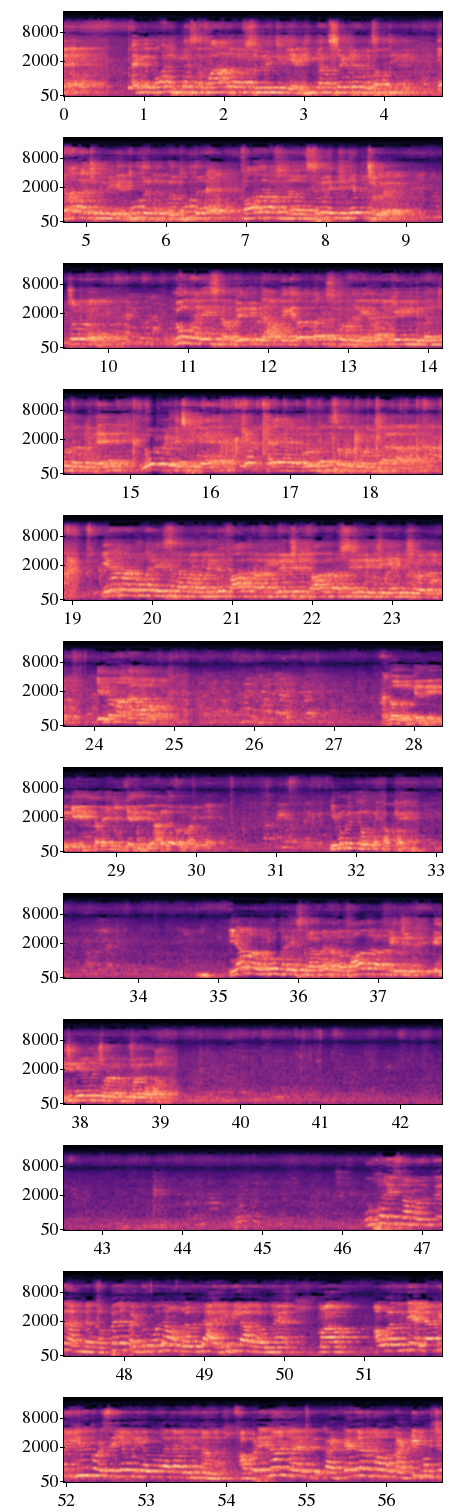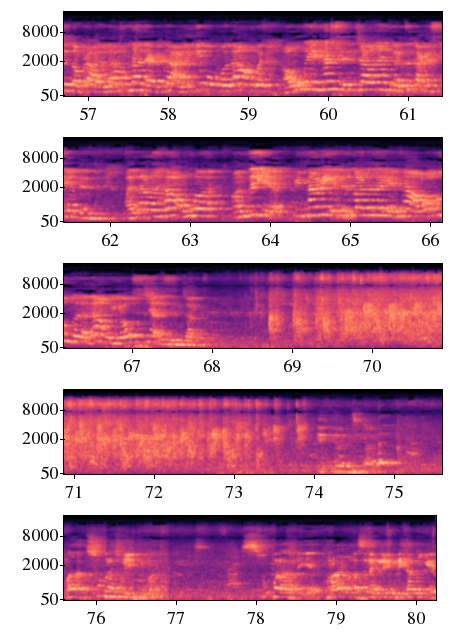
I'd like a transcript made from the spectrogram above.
I will call him as a father of civil engineer. He constructed something. யாரா சொல்லுவீங்க தூதர் ஒரு தூதரை ஃபாதர் ஆஃப் சிவில் இன்ஜினியர் சொல்லுவேன். சொல்லுவேன். நூஹ் அலைஹிஸ்ஸலாம் வெரி குட் அவங்க ஏதோ பரிசு கொடுத்துருக்கீங்க. இந்த மாதிரி கேள்விக்கு பதில் சொல்றதுக்கு நோட் பண்ணி வச்சுக்கோங்க ஒரு பரிசு கொடுக்கணும் இன்ஷா ஏன்னா நூ நூஹ் அலைஹிஸ்ஸலாம் வந்துட்டு father of invention father of civil engineer சொல்லணும். என்னமா காரணம் அங்க ஒரு மைக் இருக்கு. இங்க இந்த மைக் இங்க இருக்கு. அங்க ஒரு மைக் இவங்களுக்கு ஒரு மைக் ஓகே ஏன் அவர் நூஹ் அலைஹிஸ்ஸலாம் நம்ம ஃபாதர் ஆஃப் இன்ஜினியர்னு சொல்லணும். நூஹ் அலைஹிஸ்ஸலாம் வந்து அந்த கப்பலை கட்டும்போது அவங்கள வந்து அறிவில்லாதவங்க அவங்கள வந்து எல்லாமே ஈடுபட செய்யக்கூடியவங்களா தான் இருந்தாங்க. அந்த கட்டத்துல வந்து அவங்க கட்டி முடிச்சதுக்கு அப்புறம் அதெல்லாம் வந்து அந்த இடத்த அழிக்க போகும்போது அவங்க அவங்க என்ன செஞ்சாங்கிறது கடைசியா தெரிஞ்சு. அதனாலதான் அவங்க வந்து எ- பின்னாடி எதிர்காலத்துல என்ன ஆகுங்கிறத அவங்க யோசிச்சு அதை செஞ்சாங்க. சூப்பரா சொல்லிருக்கீங்க சூப்பரா சொன்னீங்க குரான் வசனங்களை இப்படிதான் நீங்க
